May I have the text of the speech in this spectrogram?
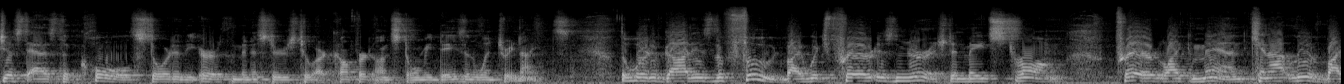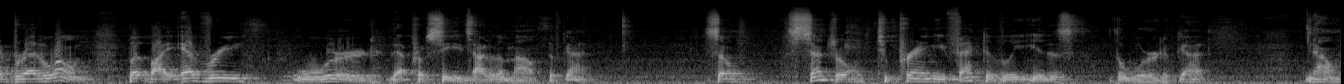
just as the coal stored in the earth ministers to our comfort on stormy days and wintry nights. The Word of God is the food by which prayer is nourished and made strong. Prayer, like man, cannot live by bread alone, but by every word that proceeds out of the mouth of God. So, central to praying effectively is the Word of God. Now,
